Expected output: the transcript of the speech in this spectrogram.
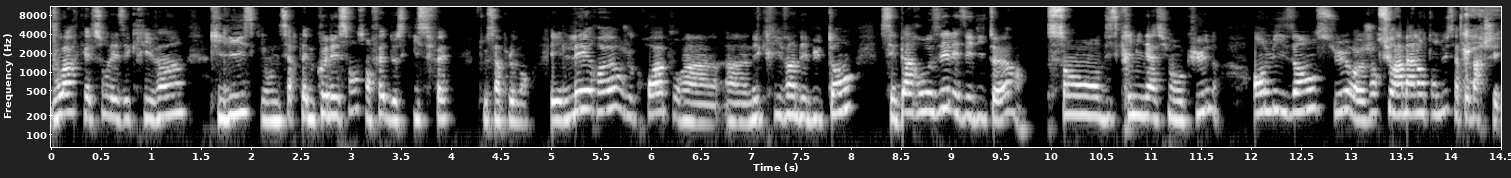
voir quels sont les écrivains qui lisent, qui ont une certaine connaissance en fait de ce qui se fait tout simplement. Et l'erreur, je crois, pour un, un écrivain débutant, c'est d'arroser les éditeurs sans discrimination aucune, en misant sur, genre sur un malentendu, ça peut marcher.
